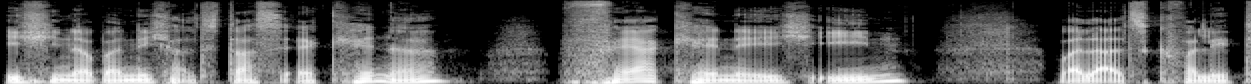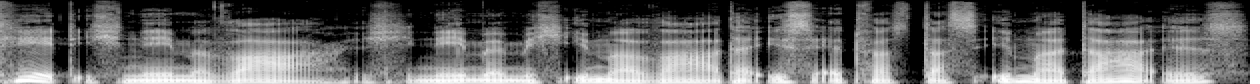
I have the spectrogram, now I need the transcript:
ich ihn aber nicht als das erkenne, verkenne ich ihn, weil als Qualität ich nehme wahr, ich nehme mich immer wahr, da ist etwas, das immer da ist,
